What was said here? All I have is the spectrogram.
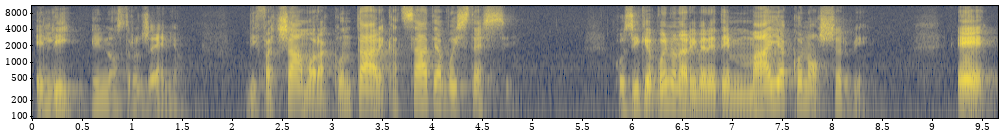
E lì è il nostro genio. Vi facciamo raccontare cazzate a voi stessi, così che voi non arriverete mai a conoscervi. E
